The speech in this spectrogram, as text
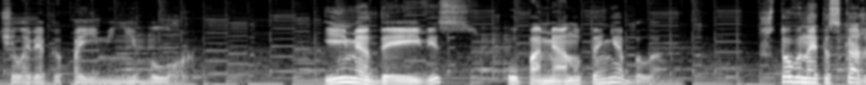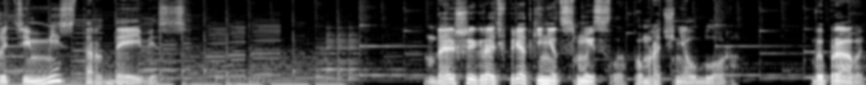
человека по имени Блор. Имя Дэвис упомянуто не было. Что вы на это скажете, мистер Дэвис? Дальше играть в прятки нет смысла, помрачнел Блор. Вы правы.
